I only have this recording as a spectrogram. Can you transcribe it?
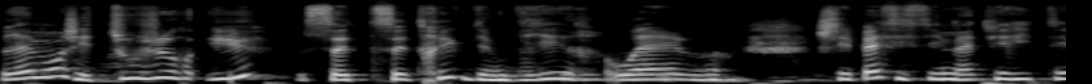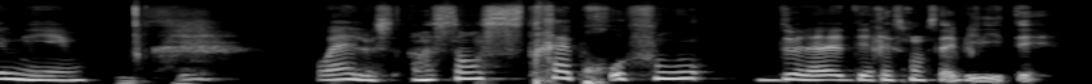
Vraiment, j'ai toujours eu ce, ce truc de me dire, ouais, je sais pas si c'est une maturité, mais ouais, le, un sens très profond de la, des responsabilités.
